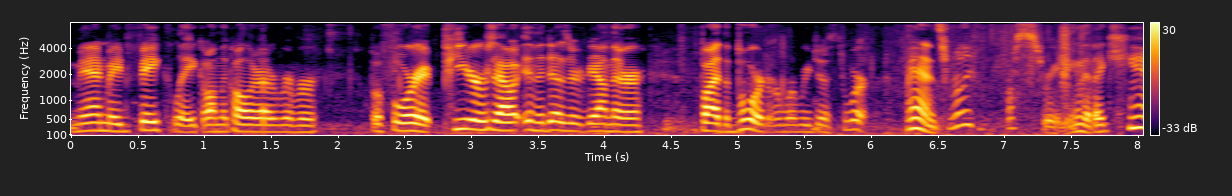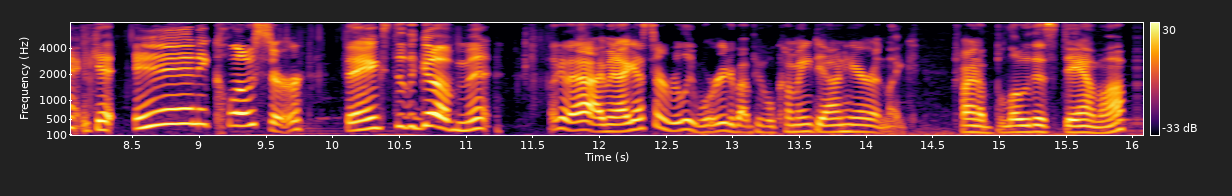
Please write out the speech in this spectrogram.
man-made fake lake on the Colorado River before it peters out in the desert down there by the border where we just were. Man, it's really frustrating that I can't get any closer thanks to the government. Look at that. I mean, I guess they're really worried about people coming down here and like trying to blow this dam up,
